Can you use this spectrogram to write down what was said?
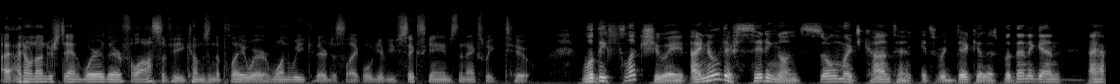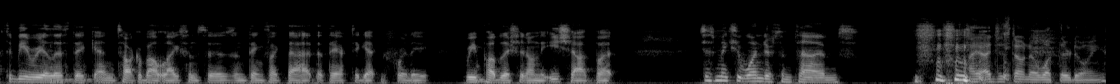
I, I don't understand where their philosophy comes into play. Where one week they're just like, we'll give you six games, the next week two. Well, they fluctuate. I know they're sitting on so much content. It's ridiculous. But then again, I have to be realistic and talk about licenses and things like that that they have to get before they republish it on the eShop. But it just makes you wonder sometimes. I, I just don't know what they're doing.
